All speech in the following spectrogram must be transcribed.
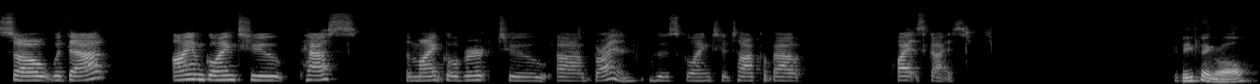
So with that, I am going to pass the mic over to uh, Brian, who's going to talk about Quiet Skies. Good evening, all.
